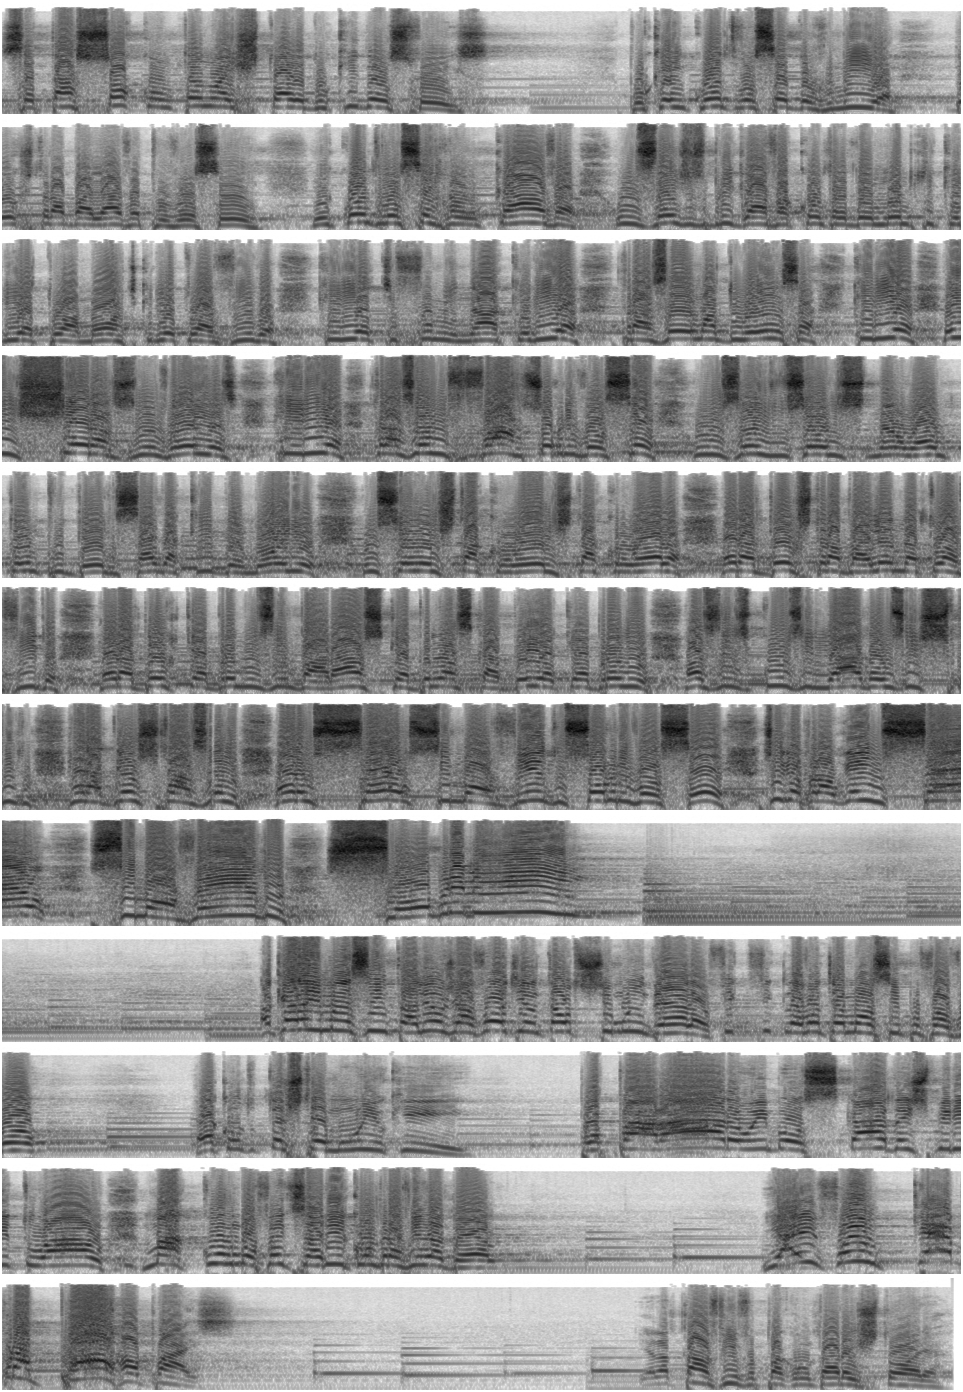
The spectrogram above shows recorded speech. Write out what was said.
Você está só contando a história do que Deus fez. Porque enquanto você dormia, Deus trabalhava por você. Enquanto você roncava, os anjos brigavam contra o demônio que queria a tua morte, queria a tua vida, queria te fulminar, queria trazer uma doença, queria encher as veias, queria trazer um infarto sobre você. Os anjos do Senhor disseram, não é o tempo dele, sai daqui, demônio. O Senhor está com ele, está com ela. Era Deus trabalhando na tua vida, era Deus quebrando os embaraços, quebrando as cadeias, quebrando as encruzilhadas, os espíritos. Era Deus fazendo, era o céu se movendo sobre você. Diga para alguém o céu se movendo sobre mim. Aquela irmãzinha está ali, eu já vou adiantar o testemunho dela. Fique, fique, levante a mão assim, por favor. É quanto o testemunho que prepararam emboscada espiritual, macumba, feitiçaria contra a vida dela. E aí foi um quebra-pau, rapaz. E ela está viva para contar a história.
